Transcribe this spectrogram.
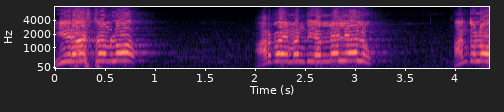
ఈ రాష్ట్రంలో అరవై మంది ఎమ్మెల్యేలు అందులో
